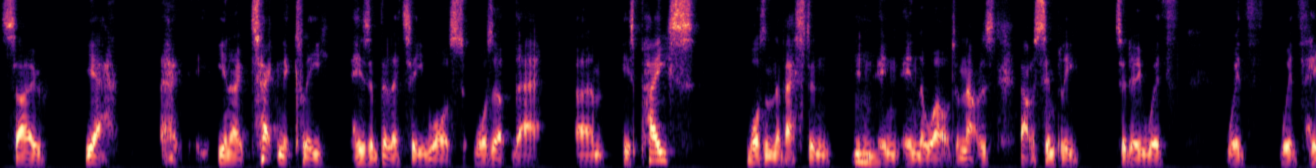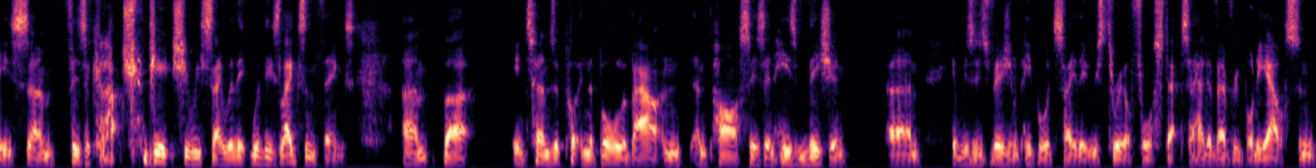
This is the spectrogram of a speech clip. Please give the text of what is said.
so yeah, you know, technically his ability was was up there. Um, his pace wasn't the best in, in, mm. in, in, the world, and that was that was simply to do with with with his um, physical attributes, should we say, with it, with his legs and things. Um, but in terms of putting the ball about and, and passes and his vision, um, it was his vision. People would say that he was three or four steps ahead of everybody else, and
